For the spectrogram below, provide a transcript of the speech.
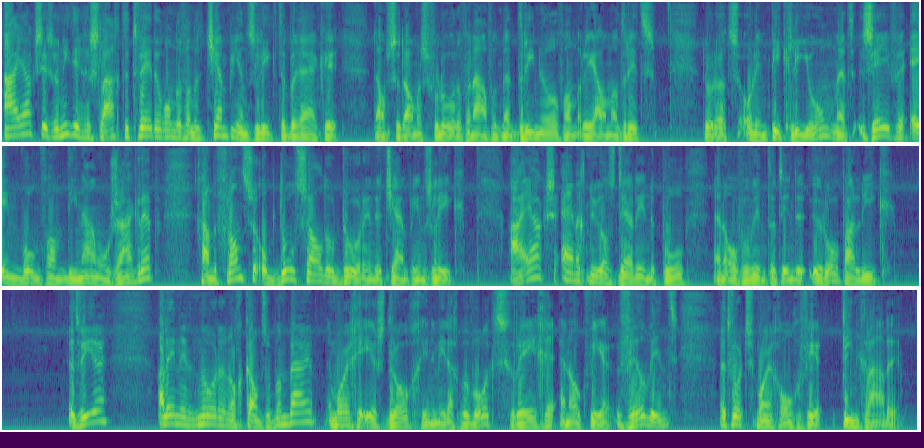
Ajax is er niet in geslaagd de tweede ronde van de Champions League te bereiken. De Amsterdammers verloren vanavond met 3-0 van Real Madrid. Doordat Olympique Lyon met 7-1 won van Dynamo Zagreb, gaan de Fransen op doelsaldo door in de Champions League. Ajax eindigt nu als derde in de pool en overwintert in de Europa League. Het weer... Alleen in het noorden nog kans op een bui. Morgen eerst droog, in de middag bewolkt, regen en ook weer veel wind. Het wordt morgen ongeveer 10 graden.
